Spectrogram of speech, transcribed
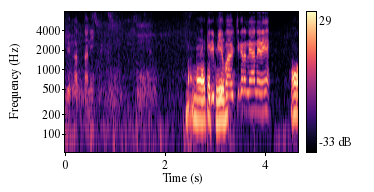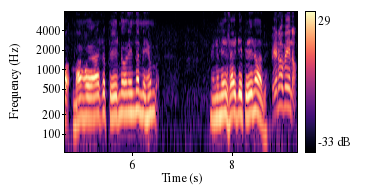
බිය ගත්තානේ මම ඔයාලට කිරිපිය පාවිච්චි කරන්න යන්නේ නේ ඔව් මම ඔයාලට පේන්න ඕනේ නම් මෙහෙම මෙන්න මේ සයිඩේ පේනවද? පේනවා පේනවා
